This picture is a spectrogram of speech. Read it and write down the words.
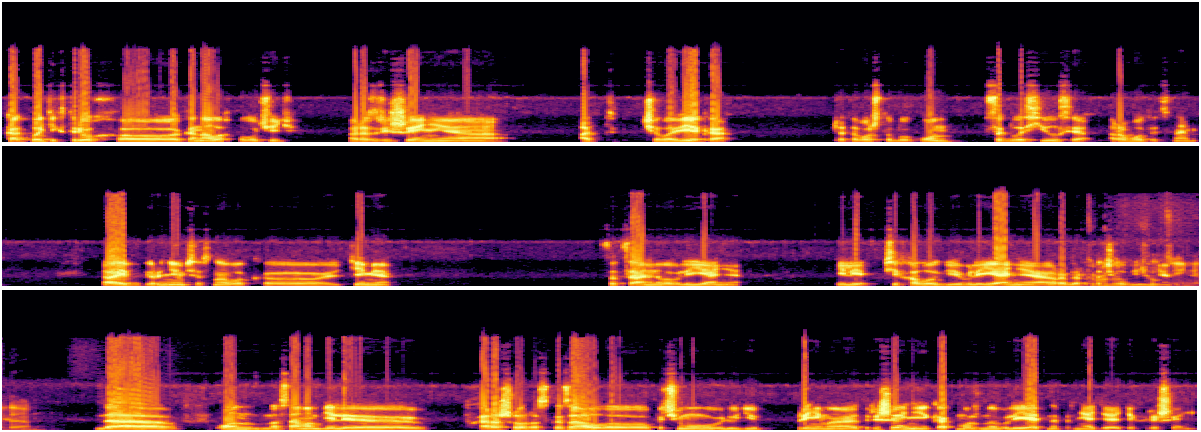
Как в этих трех э, каналах получить разрешение от человека для того, чтобы он согласился работать с нами? А и вернемся снова к э, теме социального влияния или психологии влияния Роберта Челдини. Да. да, он на самом деле хорошо рассказал, почему люди принимают решения и как можно влиять на принятие этих решений.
